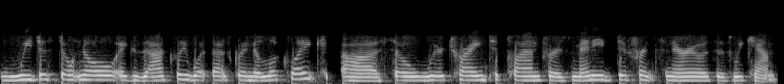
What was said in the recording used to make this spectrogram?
we just don't know exactly what that's going to look like. Uh, so we're trying to plan for as many different scenarios as we can.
